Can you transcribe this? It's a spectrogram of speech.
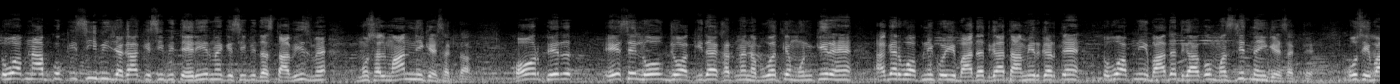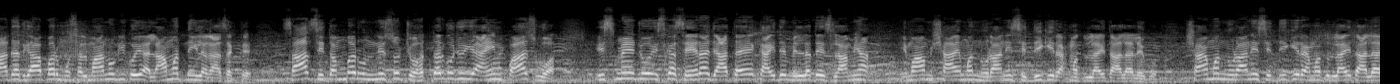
तो वो अपने आप को किसी भी जगह, किसी भी तहरीर में, किसी भी दस्तावेज़ में मुसलमान नहीं कह सकता। और फिर ऐसे लोग जो अकीदा ख़त्म नबूत के मुनकर हैं, अगर वो अपनी कोई इबादत गाह तामीर करते हैं तो वो अपनी इबादत गाह को मस्जिद नहीं कह सकते। उस इबादत गाह पर मुसलमानों की कोई अलामत नहीं लगा सकते। सात सितंबर 1974 को जो ये आइन पास हुआ, इसमें जो इसका सेहरा जाता है कायद मिलत इस्लामिया, इमाम शाहमद नूरानी सिद्दीकी रहमतुल्लाह ताला को। शाहमद नूरानी सिद्दीकी रहमतुल्लाह ताला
